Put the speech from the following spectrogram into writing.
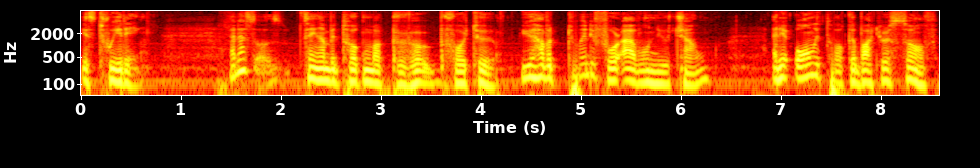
is tweeting, and that's the thing I've been talking about before, too. You have a 24-hour news channel, and you only talk about yourself.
